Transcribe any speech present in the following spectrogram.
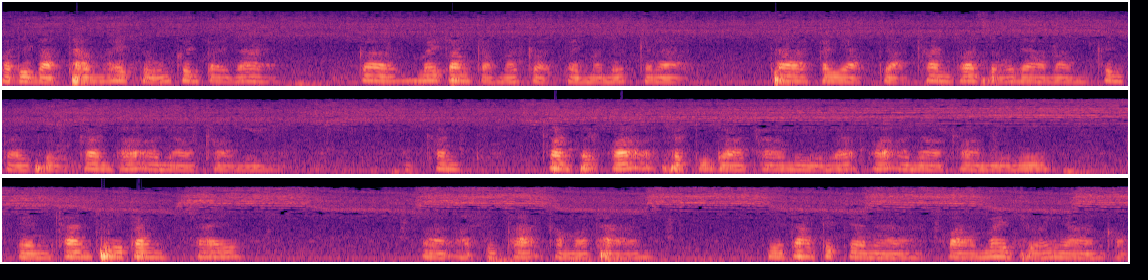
ปฏิบัติธรรมให้สูงขึ้นไปได้ ก็ไม่ต้องกลับมาเกิดเป็นมนุษย์ก็ได้ ถ้าขยับจากขั้นพระโสดาบันขึ้นไปสู่ขั้นพระอนาคามี ขั้นขั้นพระสกิดาคามีและพระอนาคามีนี้ เป็นขั้นที่ต้องใช้อสุภกรรมฐาน คือต้องพิจารณาความไม่สวยงามของ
